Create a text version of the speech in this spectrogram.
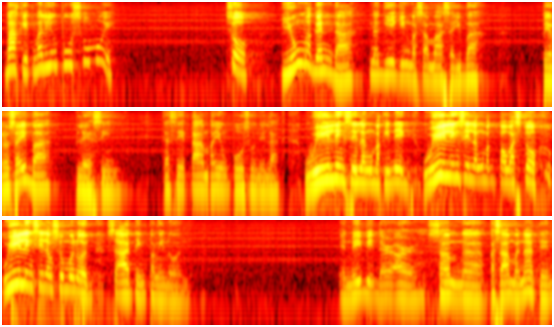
Bakit? Mali yung puso mo eh. So, yung maganda, nagiging masama sa iba. Pero sa iba, blessing. Kasi tama yung puso nila. Willing silang makinig. Willing silang magpawasto. Willing silang sumunod sa ating Panginoon. And maybe there are some na kasama natin,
